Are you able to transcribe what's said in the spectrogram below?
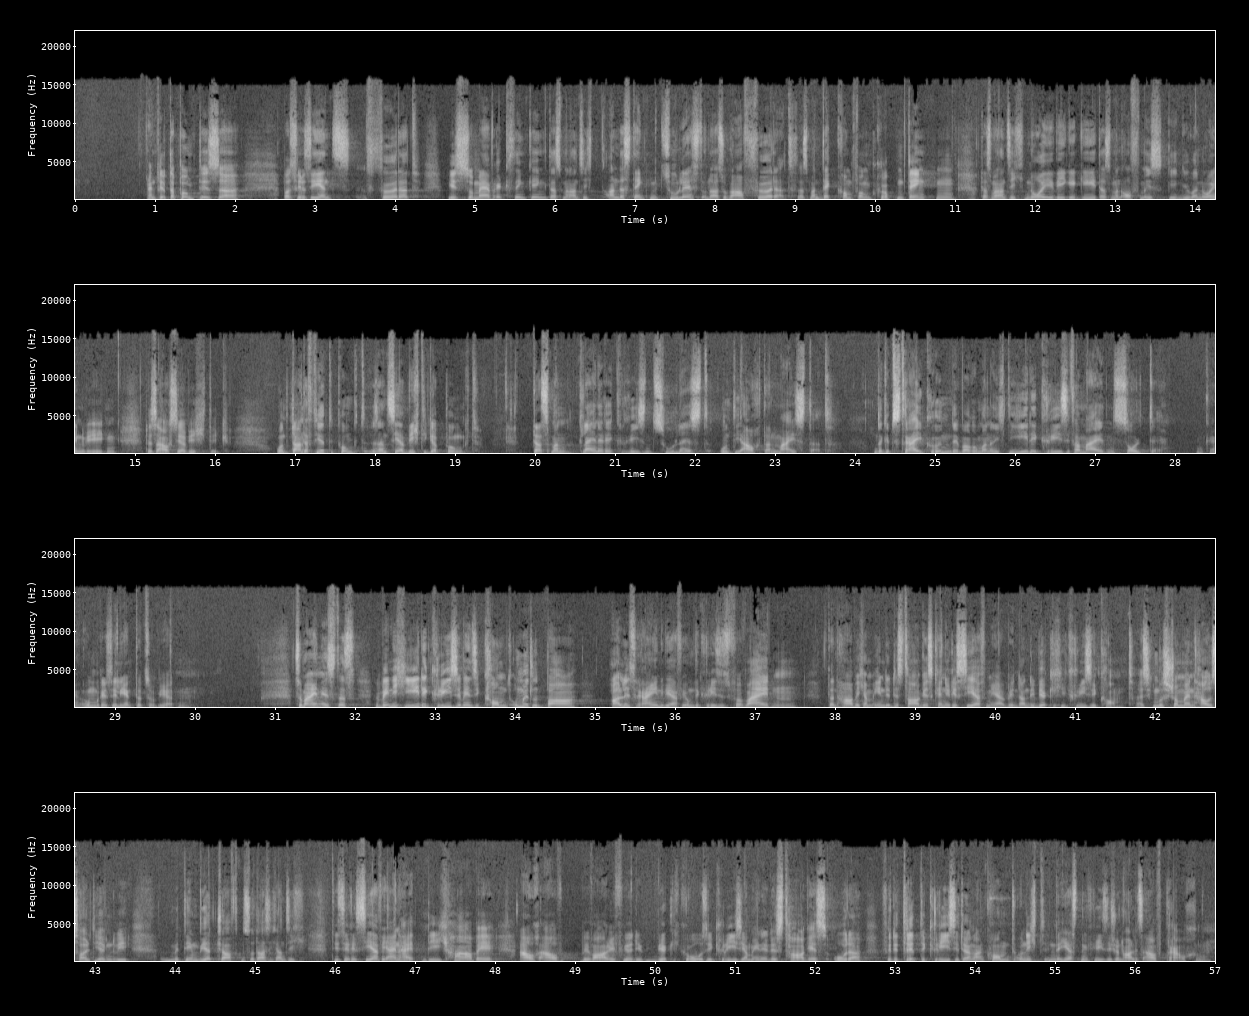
Ein dritter Punkt ist, äh, was Resilienz fördert, ist so Maverick Thinking, dass man an sich anders denken zulässt oder sogar auch fördert, dass man wegkommt von Gruppendenken, dass man an sich neue Wege geht, dass man offen ist gegenüber neuen Wegen. Das ist auch sehr wichtig. Und dann der vierte Punkt ist ein sehr wichtiger Punkt, dass man kleinere Krisen zulässt und die auch dann meistert. Und da gibt es drei Gründe, warum man nicht jede Krise vermeiden sollte, okay, um resilienter zu werden. Zum einen ist das, wenn ich jede Krise, wenn sie kommt, unmittelbar alles reinwerfe, um die Krise zu vermeiden, dann habe ich am Ende des Tages keine Reserve mehr, wenn dann die wirkliche Krise kommt. Also ich muss schon meinen Haushalt irgendwie mit dem wirtschaften, sodass ich an sich diese Reserveeinheiten, die ich habe, auch aufbewahre für die wirklich große Krise am Ende des Tages oder für die dritte Krise, die dann kommt und nicht in der ersten Krise schon alles aufbrauchen.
